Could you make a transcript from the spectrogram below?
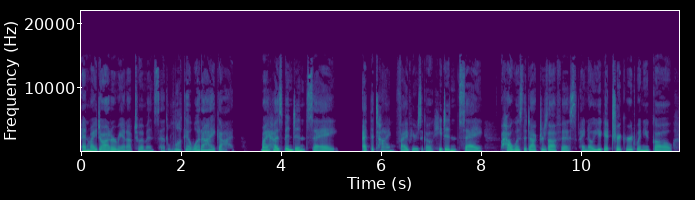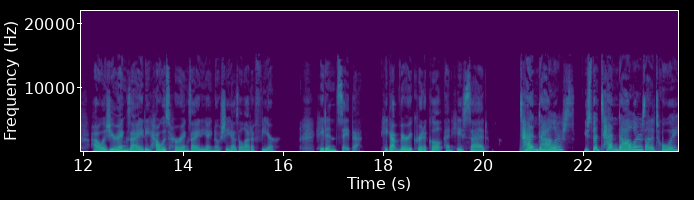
and my daughter ran up to him and said, look at what I got. My husband didn't say at the time, five years ago, he didn't say, how was the doctor's office? I know you get triggered when you go. How was your anxiety? How was her anxiety? I know she has a lot of fear. He didn't say that. He got very critical and he said, $10? You spent $10 on a toy?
